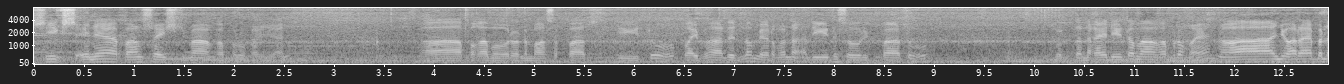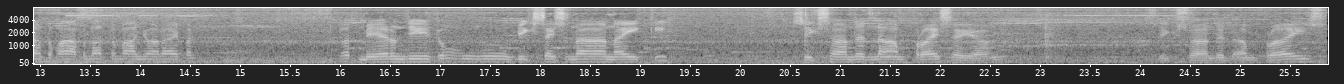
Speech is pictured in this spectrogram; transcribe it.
6 and a half ang size mga kapro. Ayan. Ah, pakamura ng mga sapatos dito. oh. 500 lang. Meron ka na dito. Solid pa ito. oh. Punta na kayo dito mga kabrok. Ayan. Mga new arrival lang ito. Kahapon lang ito mga new arrival. At meron dito um, big size na Nike. 600 lang ang price. Ayan. 600 ang price.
